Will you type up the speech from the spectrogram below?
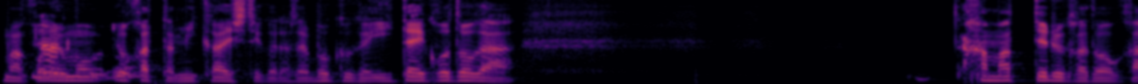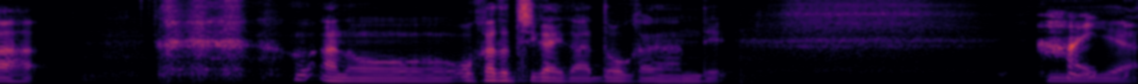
まあ、これもよかったら見返してください。僕が言いたいことが、ハマってるかどうか、あのー、お門違いがどうかなんで。はいや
